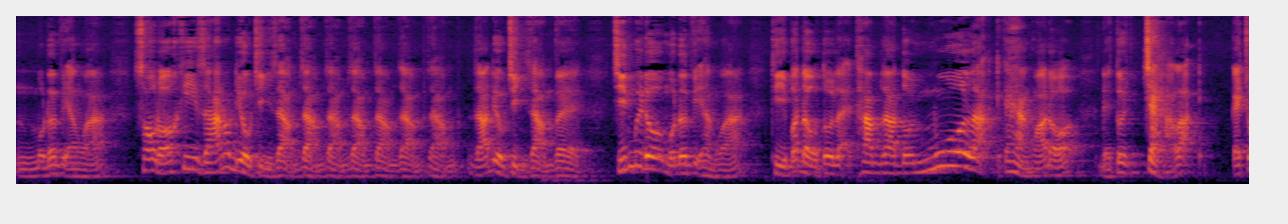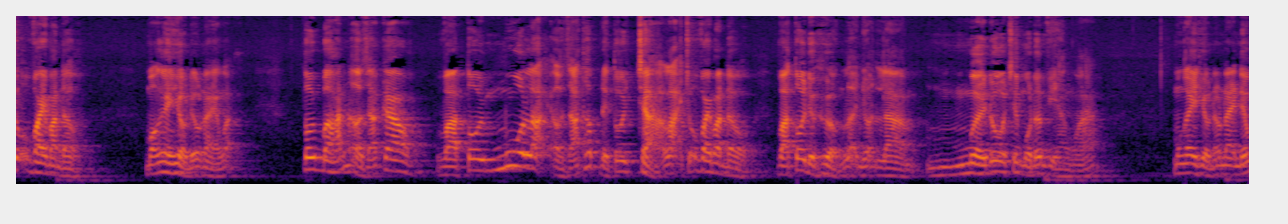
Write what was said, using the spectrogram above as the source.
một đơn vị hàng hóa, sau đó khi giá nó điều chỉnh giảm giảm giảm giảm giảm giảm giảm, giá điều chỉnh giảm về 90 đô một đơn vị hàng hóa, thì bắt đầu tôi lại tham gia, tôi mua lại cái hàng hóa đó để tôi trả lại cái chỗ vay ban đầu. Mọi người hiểu điều này không ạ? Tôi bán ở giá cao và tôi mua lại ở giá thấp để tôi trả lại chỗ vay ban đầu và tôi được hưởng lợi nhuận là 10 đô trên một đơn vị hàng hóa mọi người hiểu điều này nếu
